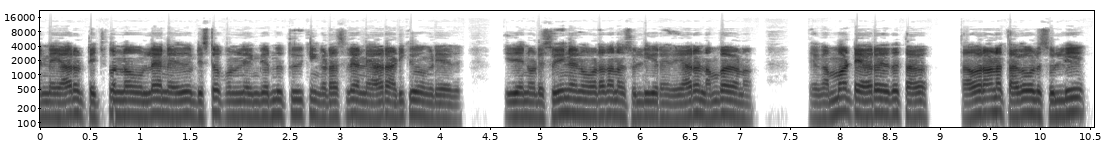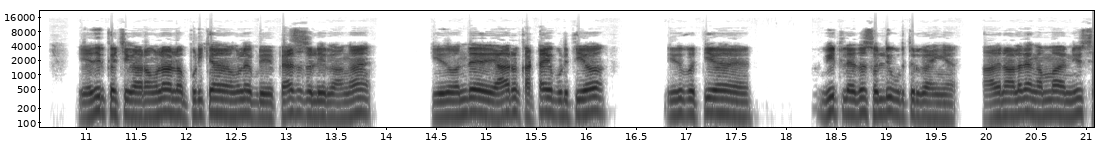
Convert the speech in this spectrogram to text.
என்னை யாரும் டச் பண்ணவும் இல்லை. என்னை எதுவும் டிஸ்டர்ப் பண்ணல. எங்கேருந்து தூக்கி கடாசில் என்னை யாரும் அடிக்கவும் கிடையாது. இது என்னோட சுயநினைவோட தான் நான் சொல்லிக்கிறேன். இதை யாரும் நம்ப வேணாம். எங்கள் அம்மாட்ட யாரும் ஏதோ த தவறான தகவலை சொல்லி எதிர்கட்சிக்காரங்களோ இல்லை பிடிக்காதவங்களோ இப்படி பேச சொல்லியிருக்காங்க. இது வந்து யாரும் கட்டாயப்படுத்தியோ இது பத்தி வீட்டில் ஏதோ சொல்லி கொடுத்துருக்காங்க. அதனால தான் எங்கள் அம்மா நியூஸ்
